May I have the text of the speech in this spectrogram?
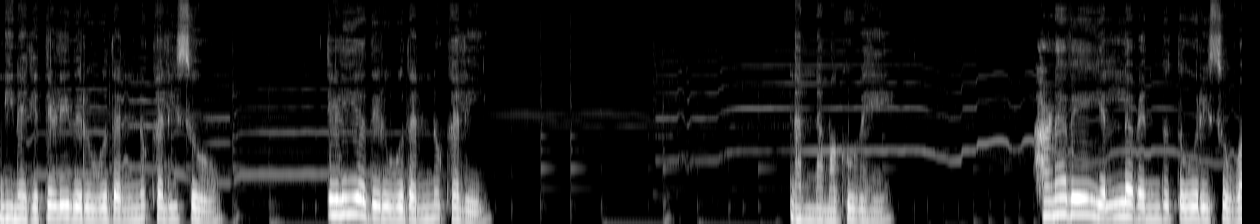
ನಿನಗೆ ತಿಳಿದಿರುವುದನ್ನು ಕಲಿಸು. ತಿಳಿಯದಿರುವುದನ್ನು ಕಲಿ. ನನ್ನ ಮಗುವೆ, ಹಣವೇ ಎಲ್ಲವೆಂದು ತೋರಿಸುವ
